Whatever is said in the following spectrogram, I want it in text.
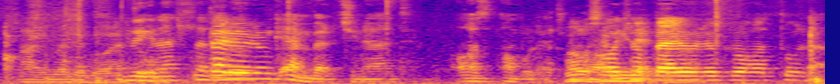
amiben mi voltunk. véletlenül... Belőlünk embert csinált az amulet. Hogyha belőlük rohadtul nem?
